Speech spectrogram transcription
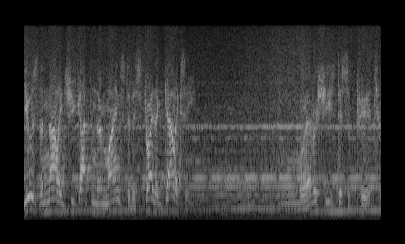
use the knowledge she got from their minds to destroy the galaxy. Wherever she's disappeared to.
